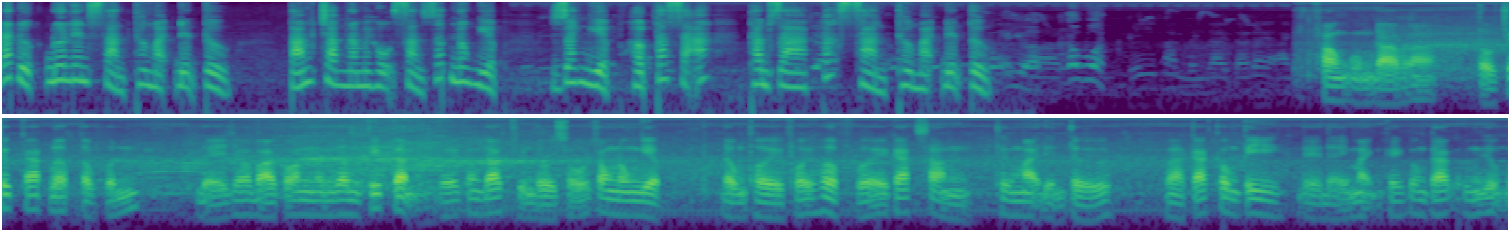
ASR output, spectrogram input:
đã được đưa lên sàn thương mại điện tử, 850 hộ sản xuất nông nghiệp, doanh nghiệp, hợp tác xã tham gia các sàn thương mại điện tử. Phòng cũng đã tổ chức các lớp tập huấn để cho bà con nông dân tiếp cận với công tác chuyển đổi số trong nông nghiệp, đồng thời phối hợp với các sàn thương mại điện tử và các công ty để đẩy mạnh cái công tác ứng dụng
